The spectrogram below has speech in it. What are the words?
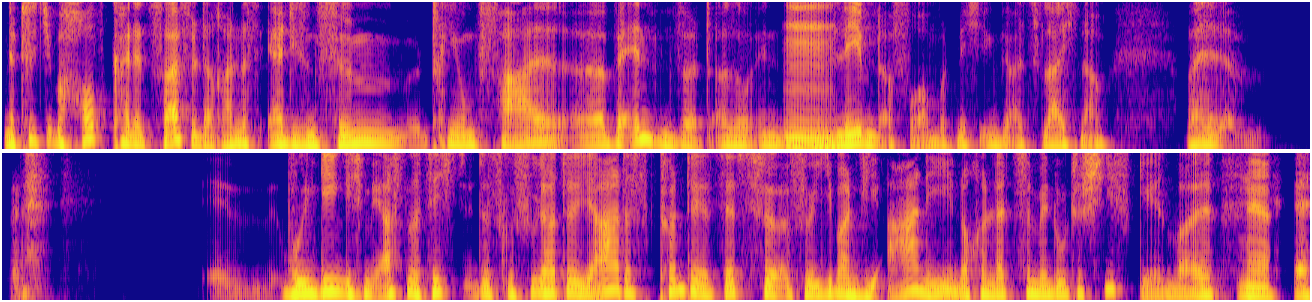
natürlich überhaupt keine Zweifel daran, dass er diesen Film triumphal äh, beenden wird, also in, mm. in lebender Form und nicht irgendwie als Leichnam. Weil äh, wohingegen ich im ersten tatsächlich das Gefühl hatte, ja, das könnte jetzt selbst für, für jemanden wie Arnie noch in letzter Minute schiefgehen, weil ja. äh,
